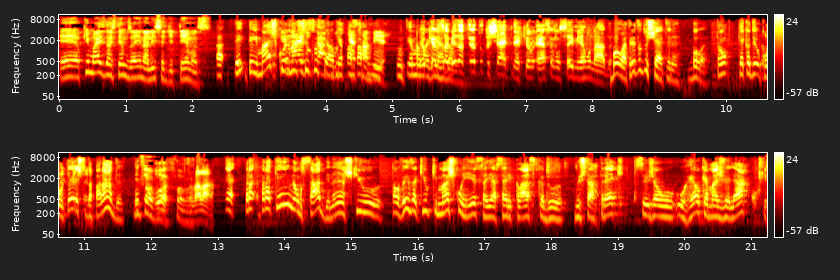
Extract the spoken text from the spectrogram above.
é, o que mais nós temos aí na lista de temas? Ah, tem, tem mais que coisas mais de o social. Quer quer passar por um, um tema Eu mais quero nerdão. saber da treta do chat, né? Que eu- essa eu não sei mesmo nada. Boa, a treta do chat, né? Então, quer que eu dê o contexto da parada? Por favor, por favor. Vai lá. É, pra, pra quem não sabe, né, acho que o. Talvez aqui o que mais conheça aí a série clássica do, do Star Trek seja o, o Hell, que é mais velhaco. Eu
